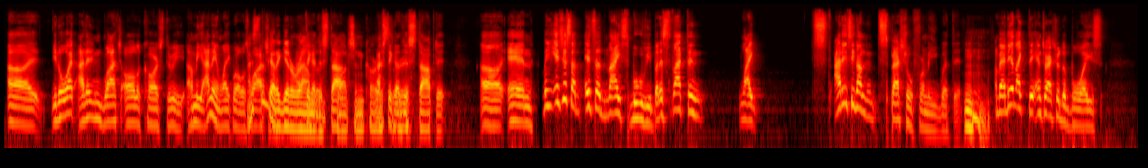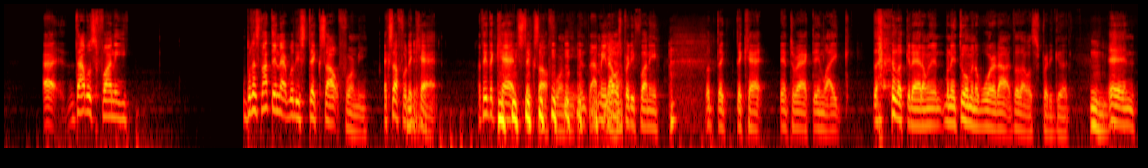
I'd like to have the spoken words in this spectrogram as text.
Uh, you know what? I didn't watch all of Cars three. I mean, I didn't like what I was I watching. gotta get around. I think I just stopped watching Cars I think I just stopped it. Uh, and I mean, it's just a it's a nice movie, but it's nothing like I didn't see nothing special for me with it. Mm-hmm. I mean, I did like the interaction with the boys. Uh, that was funny, but it's nothing that really sticks out for me, except for the cat. I think the cat sticks out for me. And, I mean, that was pretty funny with the the cat interacting, like looking at him. And when they threw him in the water, I thought that was pretty good. Mm-hmm. And,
